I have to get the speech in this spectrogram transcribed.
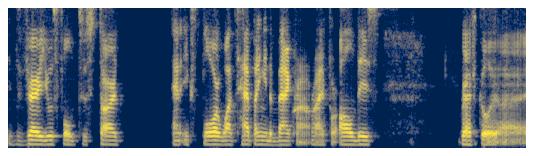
it's very useful to start and explore what's happening in the background, right, for all these graphical uh,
